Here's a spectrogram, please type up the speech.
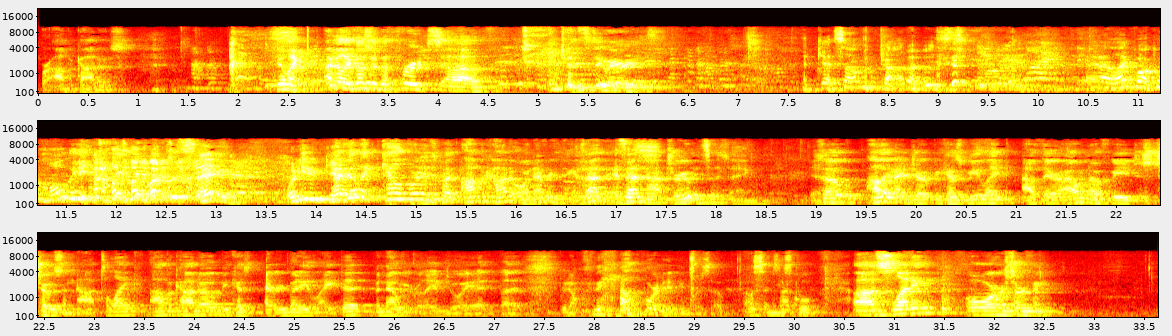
or avocados? I feel like I feel like those are the fruits of those two areas. I guess avocados. Man, I like guacamole. I don't know what to say. What do you get? I feel like Californians put avocado on everything. Is that is that not true? It's a thing. Yeah. So Holly and I joke because we like out there. I don't know if we just chose not to like avocado because everybody liked it, but now we really enjoy it. But we don't live in California anymore, so I'll send it's you not some. cool. Uh, sledding or surfing?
